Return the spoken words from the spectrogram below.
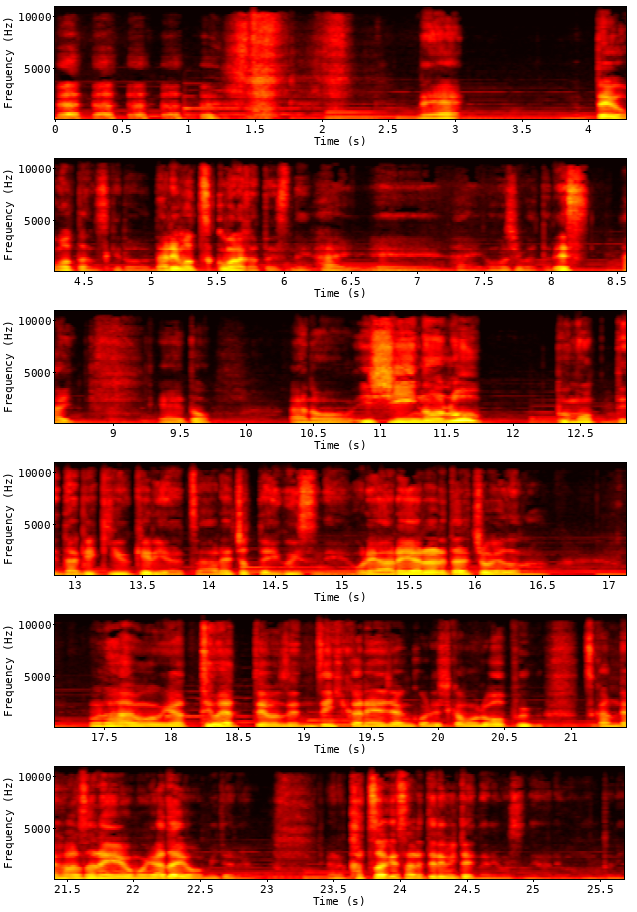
ねって思ったんですけど、誰も突っ込まなかったですね。はい。えー、はい。面白かったです。はい。えっ、ー、と、あの、石井のロープ持って打撃受けるやつ、あれちょっとえぐいっすね。俺あれやられたら超嫌だな。もうな、もうやってもやっても全然引かねえじゃん、これ。しかもロープ掴んで離さねえよ、もう嫌だよ、みたいな。あの、カツアゲされてるみたいになりますね、あれは。本当に。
